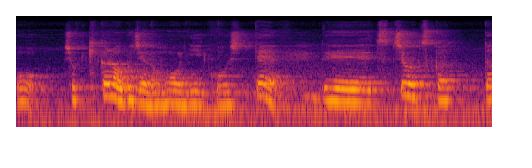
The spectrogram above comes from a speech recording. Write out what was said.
を食器からオブジェの方に移行してで土を使った、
